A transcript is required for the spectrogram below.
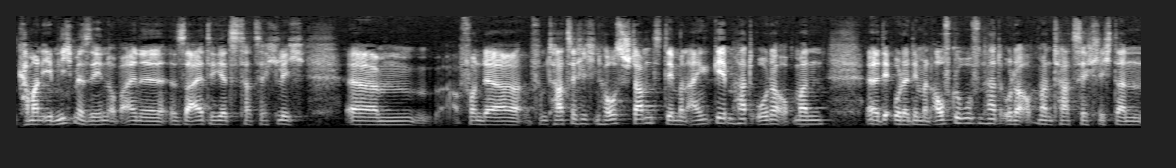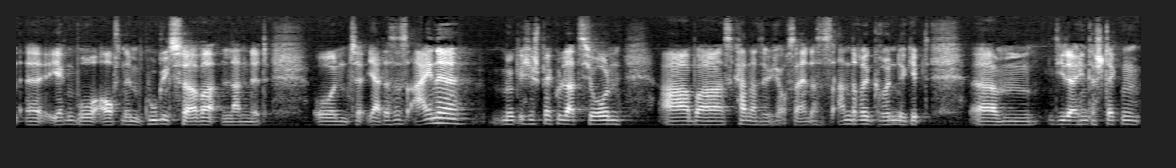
kann man eben nicht mehr sehen, ob eine Seite jetzt tatsächlich ähm, von der, vom tatsächlichen Host stammt, den man eingegeben hat, oder ob man äh, de, oder den man aufgerufen hat, oder ob man tatsächlich dann äh, irgendwo auf einem Google-Server landet. Und äh, ja, das ist eine mögliche Spekulation, aber es kann natürlich auch sein, dass es andere Gründe gibt, ähm, die dahinter stecken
